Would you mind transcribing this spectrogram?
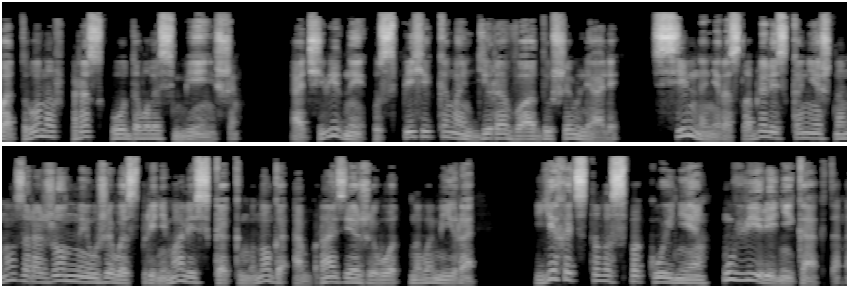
патронов расходовалось меньше. Очевидные успехи командира воодушевляли. Сильно не расслаблялись, конечно, но зараженные уже воспринимались как многообразие животного мира. Ехать стало спокойнее, уверенней как-то.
